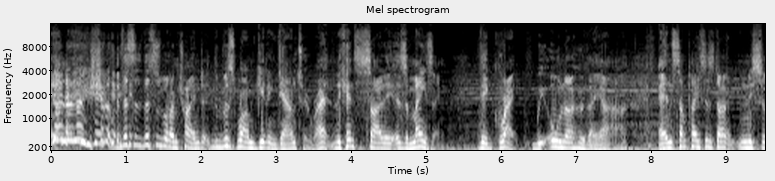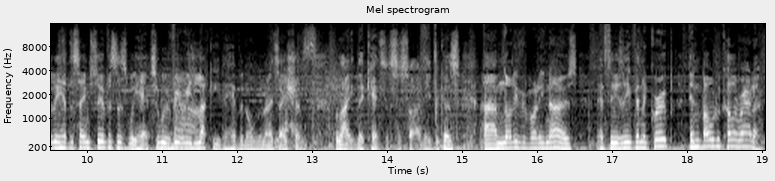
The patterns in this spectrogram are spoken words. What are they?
no, no, no. You shouldn't. But this is this is what I'm trying to. This is what I'm getting down to. Right, the Cancer Society is amazing. They're great. We all know who they are, and some places don't necessarily have the same services we have. So we're very lucky to have an organisation Yes. like the Cancer Society because um, not everybody knows if there's even a group in Boulder, Colorado.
